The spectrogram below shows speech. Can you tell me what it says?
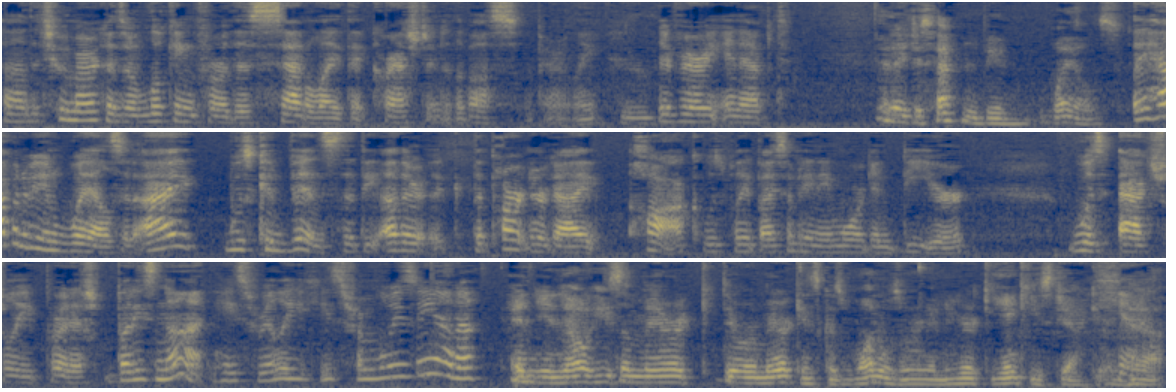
Uh, the two Americans are looking for this satellite that crashed into the bus. Apparently, Yeah. they're very inept. And they just happen to be in Wales. They happen to be in Wales, and I was convinced that the other, the partner guy, Hawk, was played by somebody named Morgan Deare, was actually British, but he's not. He's really he's from Louisiana. And you know he's American. They were Americans because one was wearing a New York Yankees jacket and Yeah. hat.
